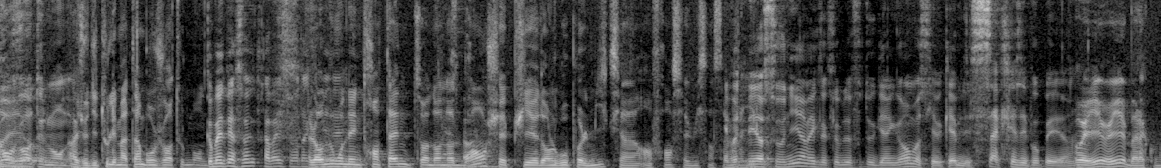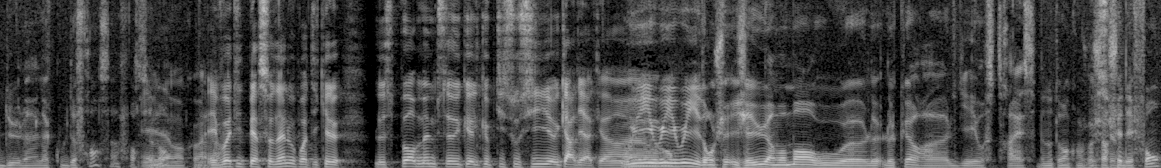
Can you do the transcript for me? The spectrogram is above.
bonjour Et, à tout le monde. ah, je dis tous les matins bonjour à tout le monde. Combien de personnes travaillent sur votre Alors nous, on est une trentaine dans notre branche, et puis euh, dans le groupe Olmix, en France, il y a 800 Et salariés. votre meilleur souvenir avec le club de foot de Guingamp Parce qu'il y a eu quand même des sacrées épopées. hein. Oui, oui, bah, la, coupe du- la, la Coupe de France, hein, forcément. Évidemment, quoi. Voilà. Et vous, à titre personnel, vous pratiquez le, le sport, même si quelques petits soucis euh, cardiaques hein, Oui, euh, oui, bon. oui. Donc j'ai eu un moment où euh, le, le cœur euh, lié au stress, notamment quand je recherchais des fonds.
